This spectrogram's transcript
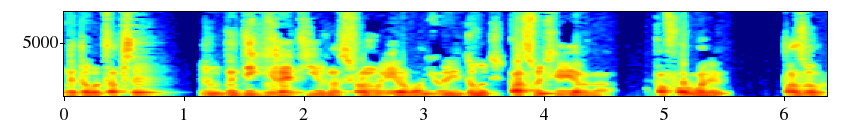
Это вот абсолютно дегенеративно сформулировал Юрий Дудь, по сути верно, по формуле позор,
